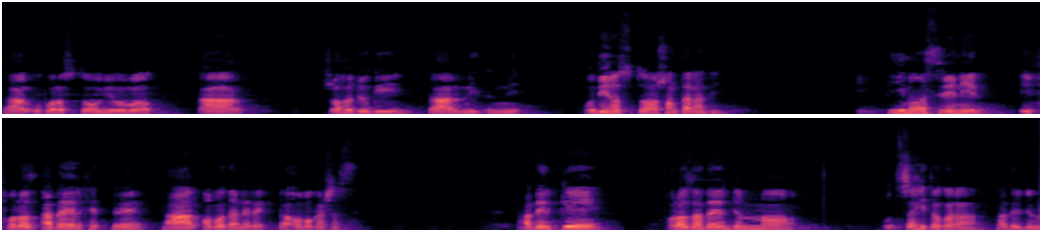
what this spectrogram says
তার উপরস্থ অভিভাবক, তার সহযোগী, তার অধীনস্থ সন্তানাদি। এই তিনও শ্রেণির এই ফরজ আদায়ের ক্ষেত্রে তার অবদানের একটা অবকাশ আছে। তাদেরকে ফরজ আদায়ের জন্য উৎসাহিত করা, তাদের জন্য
